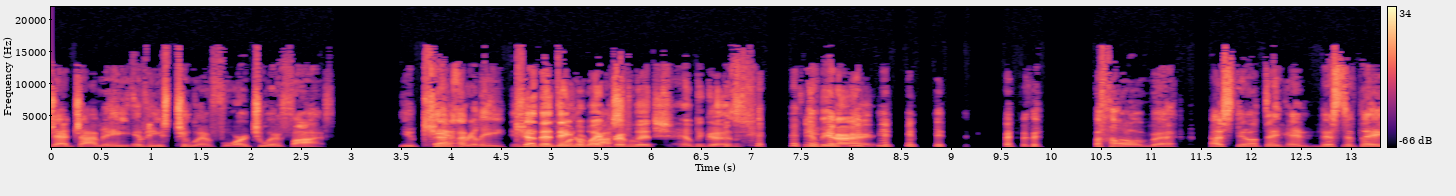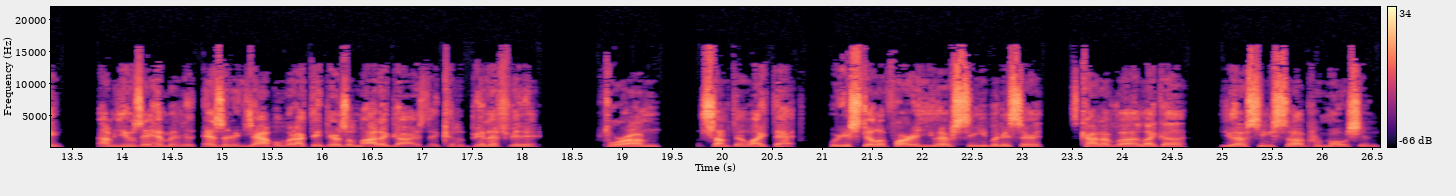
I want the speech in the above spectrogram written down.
that time if, he, if he's two and four or two and five? You uh, can't Yeah, really. He's got that thing the White roster. privilege. He'll be good. He'll be all right. oh man, I still think, and this is the thing. I'm using him as, an example, but I think there's a lot of guys that could have benefited from something like that, where you're still a part of UFC, but it's a, it's kind of a, like a UFC sub promotion,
